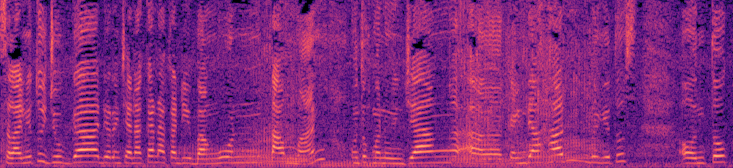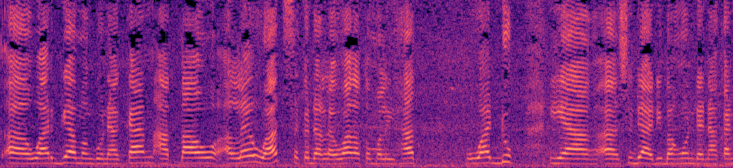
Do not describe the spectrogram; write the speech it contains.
Selain itu juga direncanakan akan dibangun taman untuk menunjang uh, keindahan begitu untuk uh, warga menggunakan atau lewat sekedar lewat atau melihat waduk yang uh, sudah dibangun dan akan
